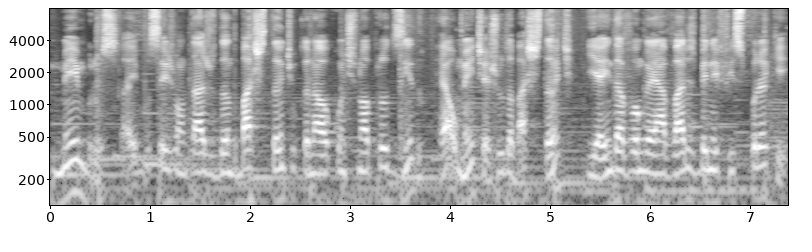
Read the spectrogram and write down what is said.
membros. Aí vocês vão estar ajudando bastante o canal a continuar produzindo, realmente ajuda bastante e ainda vão ganhar vários benefícios por aqui.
